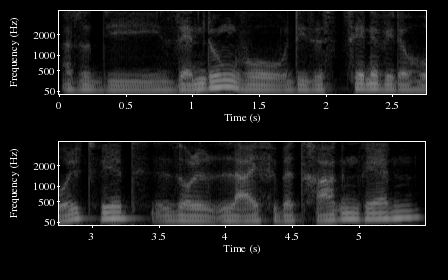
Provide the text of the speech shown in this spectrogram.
Also die Sendung, wo diese Szene wiederholt wird, soll live übertragen werden.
